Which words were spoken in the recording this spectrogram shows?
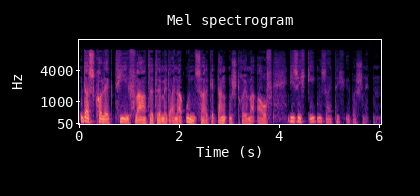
Das Kollektiv wartete mit einer Unzahl Gedankenströme auf, die sich gegenseitig überschnitten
